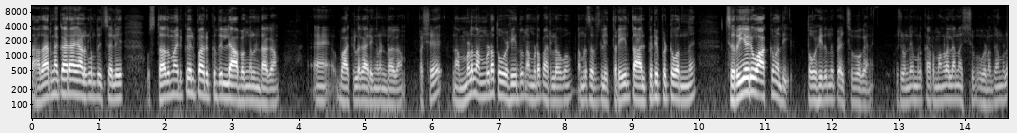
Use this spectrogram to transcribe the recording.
സാധാരണക്കാരായ ആളുകൾ എന്താ വെച്ചാൽ ഉസ്താദുമാർക്ക് ചിലപ്പോൾ അവർക്ക് ഇതിൽ ലാഭങ്ങളുണ്ടാകാം ഉണ്ടാകാം ബാക്കിയുള്ള കാര്യങ്ങളുണ്ടാകാം. പക്ഷേ നമ്മൾ നമ്മുടെ തോഹീദും നമ്മുടെ പരലോകവും നമ്മൾ ശ്രദ്ധിച്ചില്ല ഇത്രയും താല്പര്യപ്പെട്ട് വന്ന് ചെറിയൊരു വാക്ക് മതി തോഹീദിൽ നിന്ന് പഴിച്ചു പോകാൻ. അതുകൊണ്ട് നമ്മൾ കർമ്മങ്ങളെല്ലാം നശിച്ചു പോകണം. അത് നമ്മൾ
